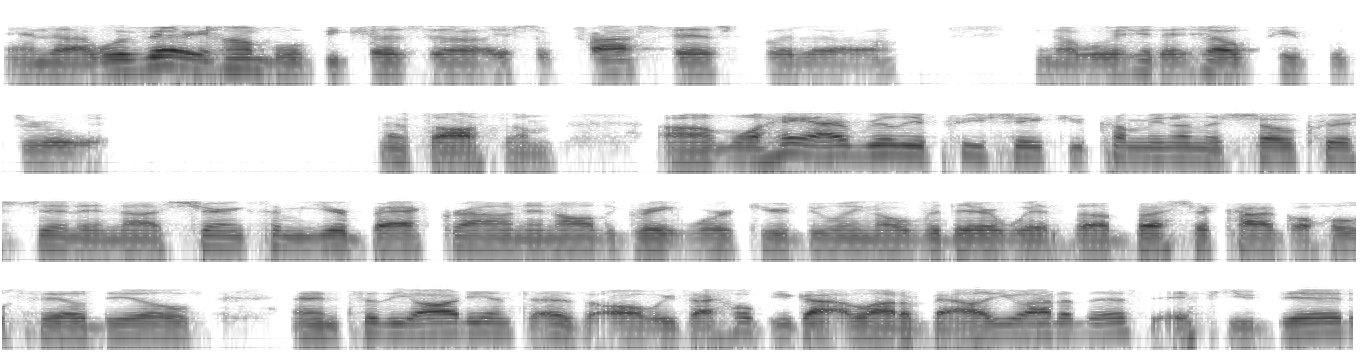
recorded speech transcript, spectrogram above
and uh, we're very humble because uh, it's a process, but uh, you know we're here to help people through it. That's awesome. Um, well, hey, I really appreciate you coming on the show, Christian, and uh, sharing some of your background and all the great work you're doing over there with uh, Best Chicago Wholesale Deals. And to the audience, as always, I hope you got a lot of value out of this. If you did,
